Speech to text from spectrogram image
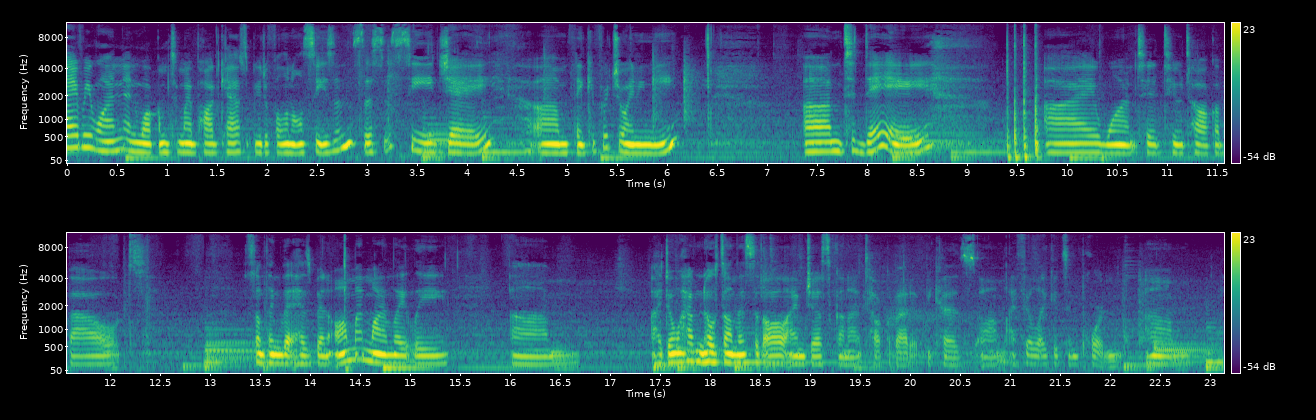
Hi, everyone, and welcome to my podcast, Beautiful in All Seasons. This is CJ. Um, thank you for joining me. Um, today, I wanted to talk about something that has been on my mind lately. Um, I don't have notes on this at all. I'm just going to talk about it because um, I feel like it's important. Um,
